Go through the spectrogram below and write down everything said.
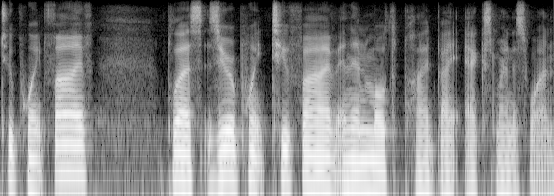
2.5 plus 0.25 and then multiplied by x minus 1.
